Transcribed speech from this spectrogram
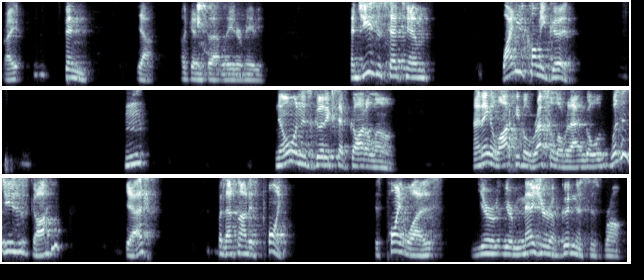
right? It's been, yeah, I'll get into that later maybe. And Jesus said to him, Why do you call me good? Hmm? No one is good except God alone. And I think a lot of people wrestle over that and go, well, wasn't Jesus God? Yes, but that's not his point. His point was your, your measure of goodness is wrong.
